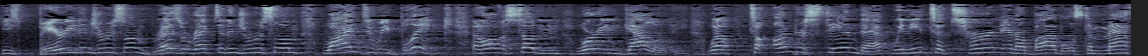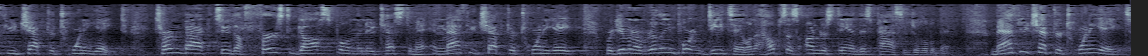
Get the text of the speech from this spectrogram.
He's buried in Jerusalem, resurrected in Jerusalem. Why do we blink and all of a sudden we're in Galilee? Well, to understand that, we need to turn in our Bibles to Matthew chapter 28. Turn back to the first gospel in the New Testament. In Matthew chapter 28, we're given a really important detail and it helps us understand this passage a little bit. Matthew chapter 28,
